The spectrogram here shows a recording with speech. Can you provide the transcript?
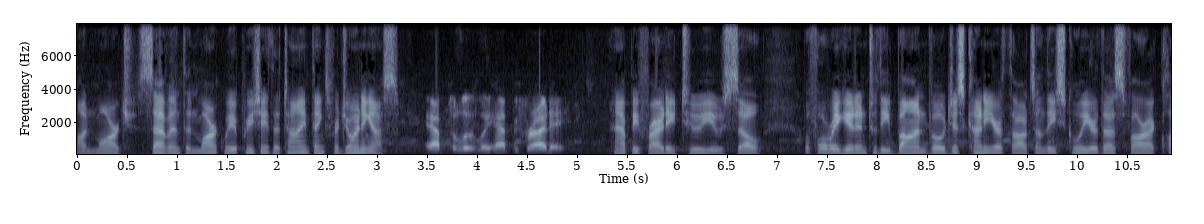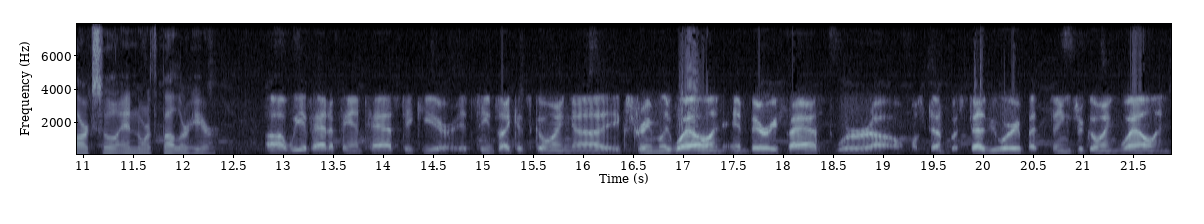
on March 7th. And Mark, we appreciate the time. Thanks for joining us. Absolutely. Happy Friday. Happy Friday to you. So, before we get into the bond vote, just kind of your thoughts on the school year thus far at Clarksville and North Butler here. Uh, we have had a fantastic year. It seems like it's going uh, extremely well and, and very fast. We're uh, almost done with February, but things are going well, and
